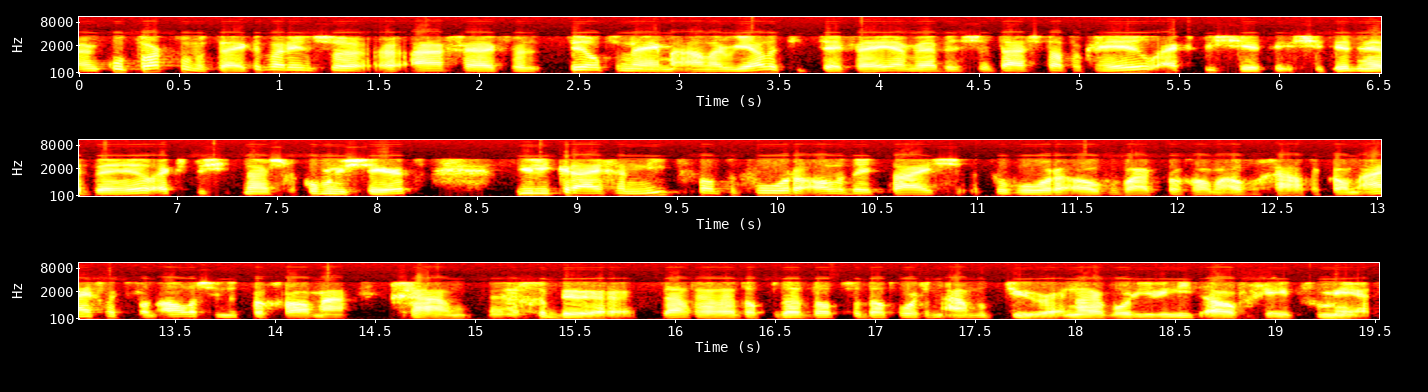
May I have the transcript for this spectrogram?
een contract ondertekend waarin ze aangeven deel te nemen aan een reality tv. En we hebben ze, daar staat ook heel expliciet in, hebben heel expliciet naar ze gecommuniceerd. Jullie krijgen niet van tevoren alle details te horen over waar het programma over gaat. Er kan eigenlijk van alles in het programma gaan gebeuren. Dat, dat, dat, dat, wordt een avontuur en daar worden jullie niet over geïnformeerd.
